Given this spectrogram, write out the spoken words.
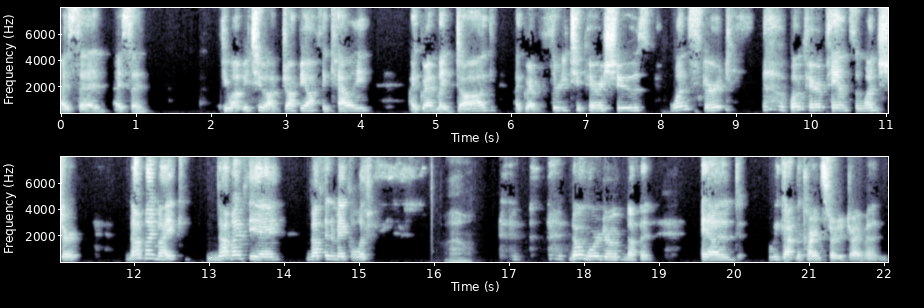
I said, I said, if you want me to, I'll drop you off in Cali. I grabbed my dog. I grabbed 32 pair of shoes, one skirt, one pair of pants, and one shirt. Not my mic, not my PA, nothing to make a living. Wow. no wardrobe, nothing. And we got in the car and started driving.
